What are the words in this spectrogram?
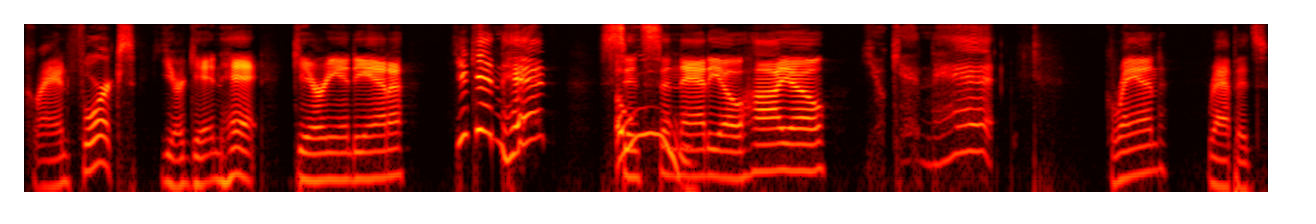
Grand Forks, you're getting hit. Gary, Indiana, you're getting hit. Cincinnati, Ohio, you're getting hit. Grand Rapids,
